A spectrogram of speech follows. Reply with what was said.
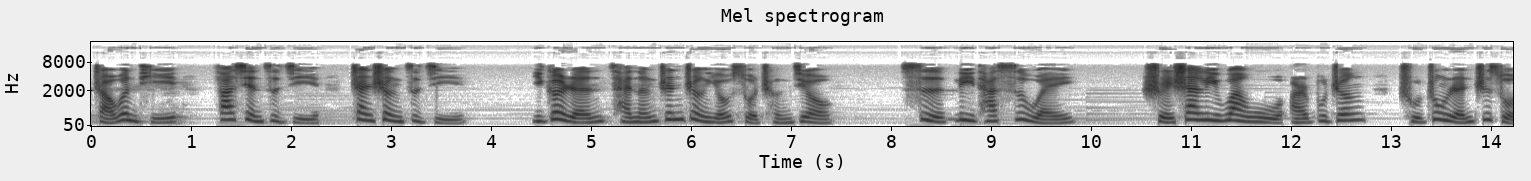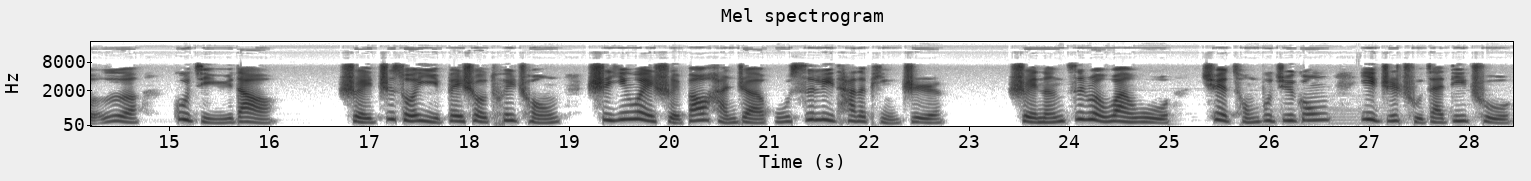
找问题，发现自己，战胜自己。一个人才能真正有所成就。四、利他思维。水善利万物而不争，处众人之所恶，故几于道。水之所以备受推崇，是因为水包含着无私利他的品质。水能滋润万物，却从不居功，一直处在低处。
